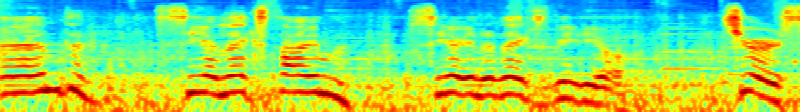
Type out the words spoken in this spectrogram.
and see you next time. See you in the next video. Cheers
